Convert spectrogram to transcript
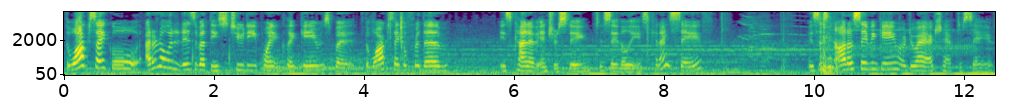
The walk cycle, I don't know what it is about these 2D point and click games, but the walk cycle for them is kind of interesting, to say the least. Can I save? Is this an auto-saving game, or do I actually have to save?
